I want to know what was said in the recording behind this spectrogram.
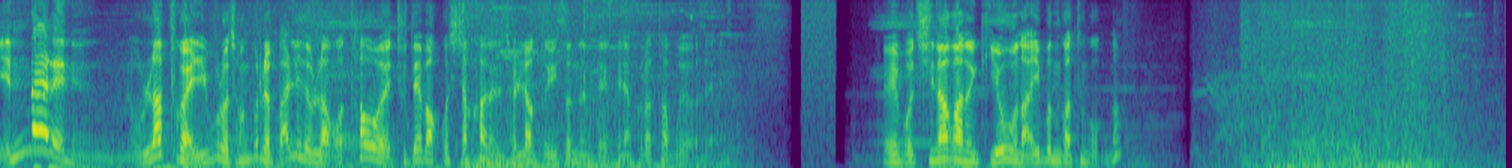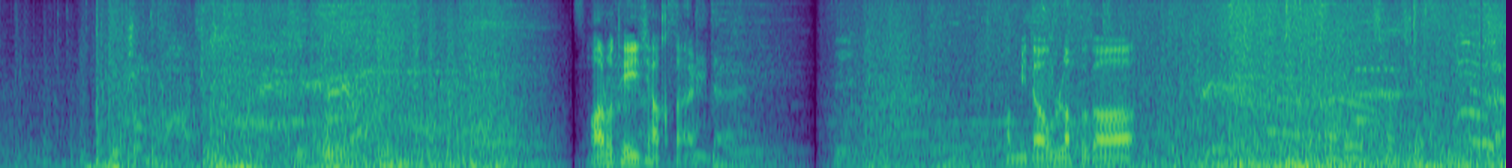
옛날에는 울라프가 일부러 정글을 빨리 돌라고 타워에 두 대 받고 시작하는 전략도 있었는데 그냥 그렇다고요 네. 여기 뭐 지나가는 귀여운 아이번 같은 거 없나? 바로 데이지 학살 갑니다 처치했습니다.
